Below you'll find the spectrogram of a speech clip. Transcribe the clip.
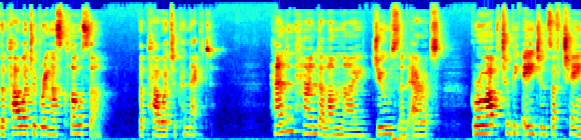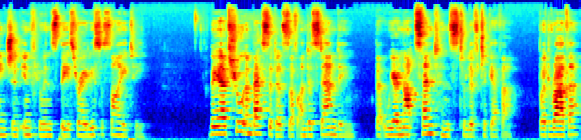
the power to bring us closer, the power to connect. Hand in hand alumni, Jews and Arabs, grow up to be agents of change and influence the Israeli society. They are true ambassadors of understanding that we are not sentenced to live together, but rather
